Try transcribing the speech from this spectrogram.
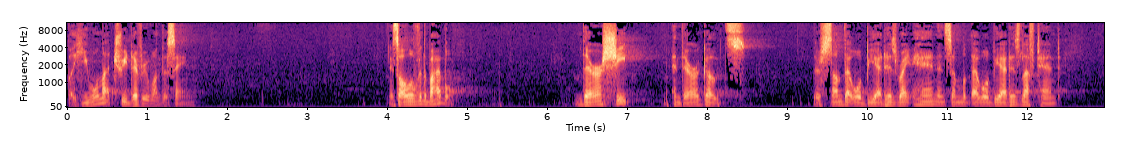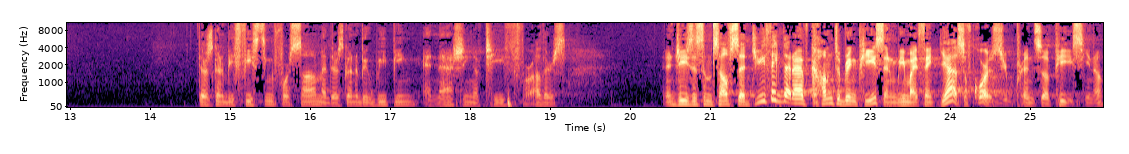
but He will not treat everyone the same. It's all over the Bible. There are sheep and there are goats. There's some that will be at His right hand and some that will be at His left hand. There's going to be feasting for some, and there's going to be weeping and gnashing of teeth for others. And Jesus himself said, Do you think that I've come to bring peace? And we might think, Yes, of course, you're Prince of Peace, you know.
